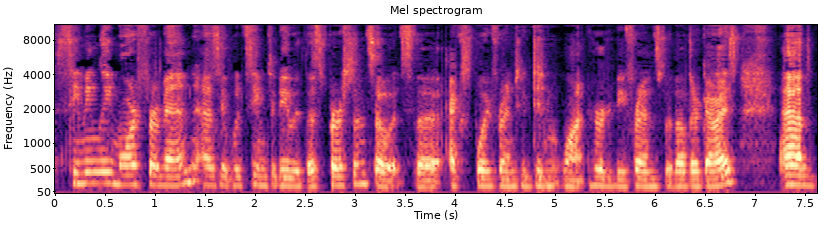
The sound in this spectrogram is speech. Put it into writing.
seemingly more for men, as it would seem to be with this person. So it's the ex boyfriend who didn't want her to be friends with other guys. Um,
